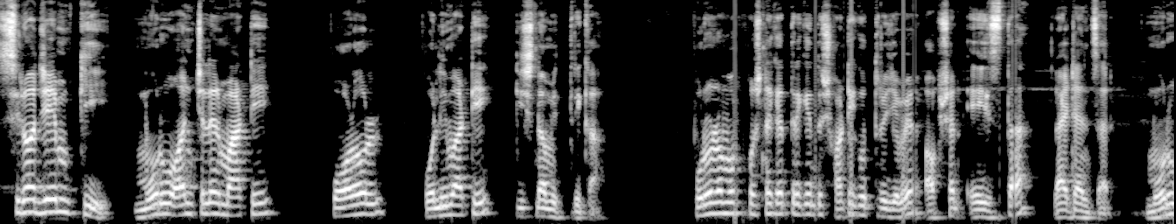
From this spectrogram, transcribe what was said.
সিরোজেম কি? মরু অঞ্চলের মাটি, পরল, পলিমাটি কৃষ্ণা মৃত্তিকা পনেরো নম্বর প্রশ্নের ক্ষেত্রে কিন্তু সঠিক উত্তর যাবে option A is the right answer মরু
